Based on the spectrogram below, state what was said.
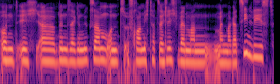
und ich äh, bin sehr genügsam und freue mich tatsächlich, wenn man mein Magazin liest,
